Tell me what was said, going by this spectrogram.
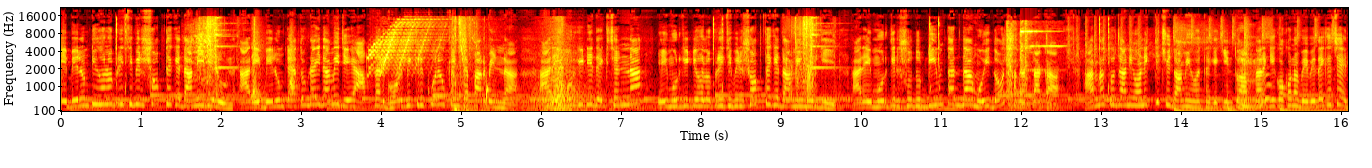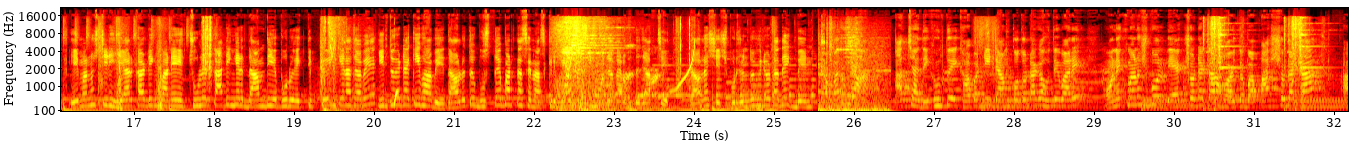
এই বেলুনটি হলো পৃথিবীর সব থেকে দামি বেলুন। আর এই বেলুনটা এতটাই দামি যে আপনার ঘর বিক্রি করেও কিনতে পারবেন না। আর এই মুরগিটি দেখছেন না? এই মুরগিটি হলো পৃথিবীর সব থেকে দামি মুরগি। আর এই মুরগির শুধু ডিম তার দাম ওই দশ হাজার টাকা। আমরা তো জানি অনেক কিছু দামি হয়ে থাকে কিন্তু আপনারা কি কখনো ভেবে দেখেছেন? এই মানুষটির হেয়ার কাটিং মানে চুলের কাটিং এর দাম দিয়ে পুরো একটি পেন কেনা যাবে? কিন্তু এটা কীভাবে? তাহলে তো বুঝতে পারতেছেন আজকের ভিডিওটা কি মজাদার হতে যাচ্ছে। তাহলে শেষ পর্যন্ত ভিডিওটা দেখবেন। নাম্বার ওয়ান আচ্ছা দেখুন তো এই খাবারটির দাম কত টাকা হতে পারে? অনেক মানুষ বলবে একশো টাকা, হয়তো বা পাঁচশো টাকা,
